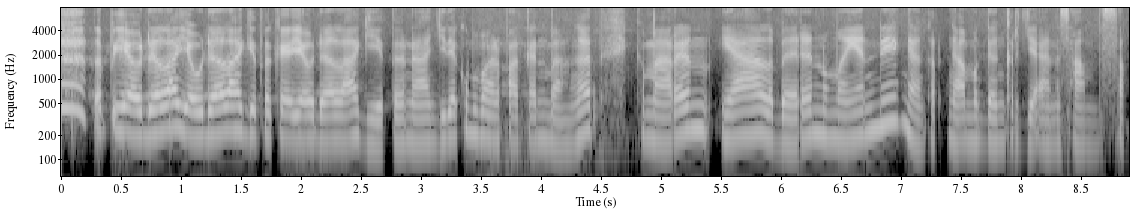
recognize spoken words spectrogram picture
Tapi ya udahlah, ya udahlah gitu kayak ya udahlah gitu. Nah, jadi aku memanfaatkan banget kemarin ya Lebaran lumayan deh nggak nggak megang kerjaan samsek.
